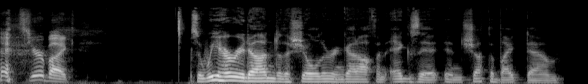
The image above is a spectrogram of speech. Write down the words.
it's your bike. So we hurried on to the shoulder and got off an exit and shut the bike down.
